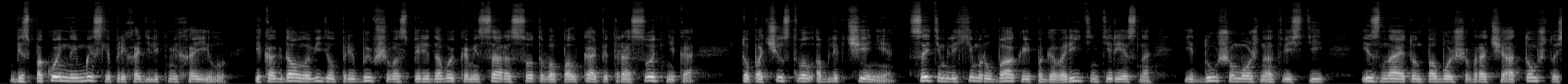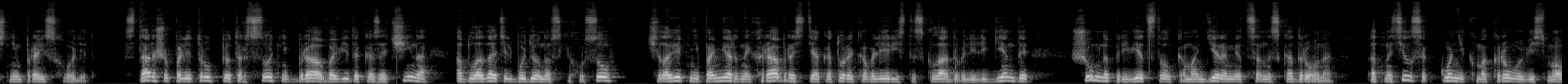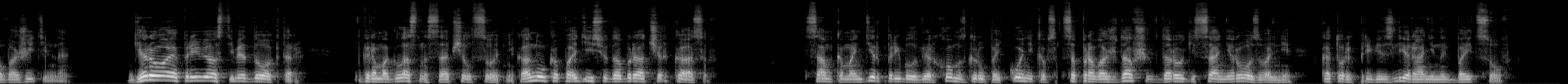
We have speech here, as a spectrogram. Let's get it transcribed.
Беспокойные мысли приходили к Михаилу, и когда он увидел прибывшего с передовой комиссара сотого полка Петра Сотника – то почувствовал облегчение. С этим лихим рубакой поговорить интересно, и душу можно отвести, и знает он побольше врача о том, что с ним происходит. Старший политрук Петр Сотник, бравого вида казачина, обладатель буденовских усов, человек непомерной храбрости, о которой кавалеристы складывали легенды, шумно приветствовал командира медсанэскадрона, относился к кони к Макрову весьма уважительно. «Героя привез тебе доктор», громогласно сообщил сотник. «А ну-ка, поди сюда, брат Черкасов!» Сам командир прибыл верхом с группой конников, сопровождавших в дороге сани розвальни, в которых привезли раненых бойцов.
